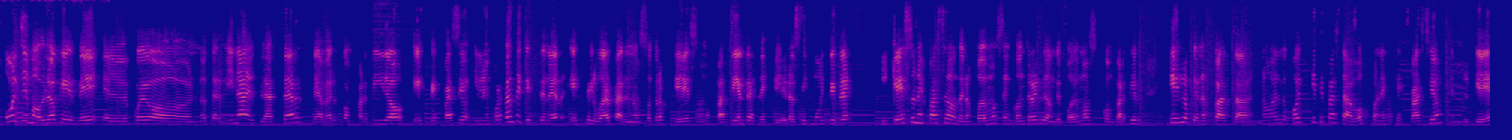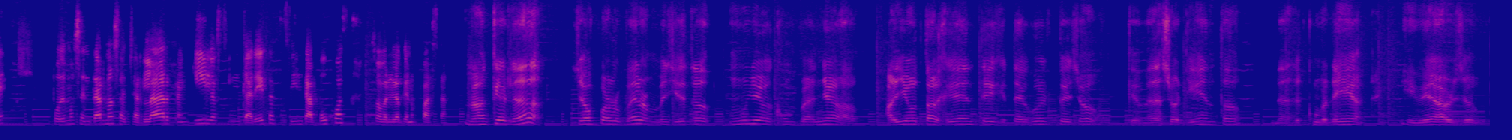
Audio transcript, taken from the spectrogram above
Último bloque del El juego no termina, el placer de haber compartido este espacio y lo importante que es tener este lugar para nosotros que somos pacientes de esclerosis múltiple y que es un espacio donde nos podemos encontrar y donde podemos compartir qué es lo que nos pasa, ¿no, Aldo? ¿Qué te pasa a vos con este espacio en el que podemos sentarnos a charlar tranquilos, sin caretas sin tapujos sobre lo que nos pasa? No, que nada, yo por lo menos me siento muy acompañado. Hay otra gente que te que yo, que me su aliento, me hace compañía y me abre su,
